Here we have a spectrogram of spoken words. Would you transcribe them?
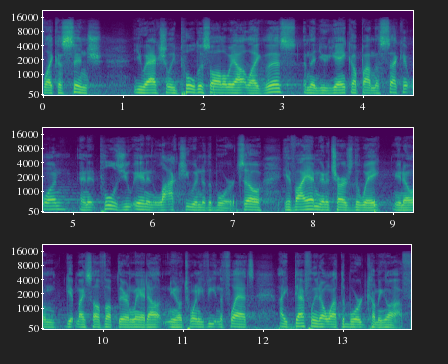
like a cinch you actually pull this all the way out like this, and then you yank up on the second one, and it pulls you in and locks you into the board. So if I am going to charge the weight, you know, and get myself up there and land out, you know, 20 feet in the flats, I definitely don't want the board coming off.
